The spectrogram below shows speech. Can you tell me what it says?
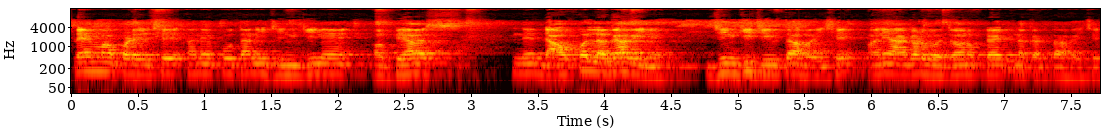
પ્રેમમાં પડે છે અને પોતાની જિંદગીને અભ્યાસને દાવ પર લગાવીને જિંદગી જીવતા હોય છે અને આગળ વધવાનો પ્રયત્ન કરતા હોય છે.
